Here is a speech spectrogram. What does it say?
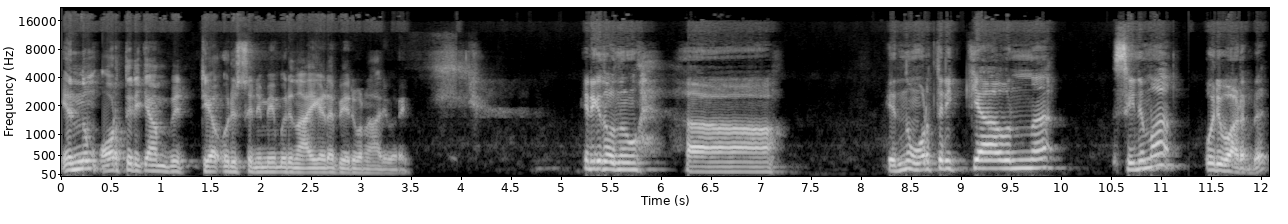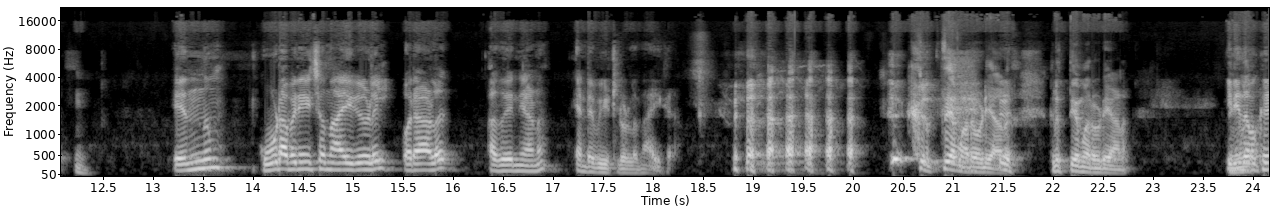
എന്നും ഓർത്തിരിക്കാൻ പറ്റിയ ഒരു സിനിമയും ഒരു നായികയുടെ പേര് പറഞ്ഞ ആര് പറയും? എനിക്ക് തോന്നുന്നു എന്നും ഓർത്തിരിക്കാവുന്ന സിനിമ ഒരുപാടുണ്ട്. എന്നും കൂടെ അഭിനയിച്ച നായികകളിൽ ഒരാൾ അത് തന്നെയാണ് എന്റെ വീട്ടിലുള്ള നായിക. കൃത്യ മറുപടിയാണ്. കൃത്യ മറുപടിയാണ്. ഇനി നമുക്ക്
